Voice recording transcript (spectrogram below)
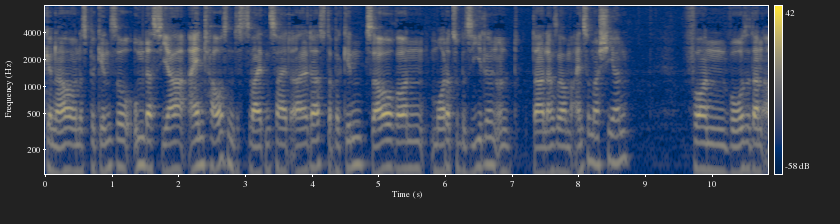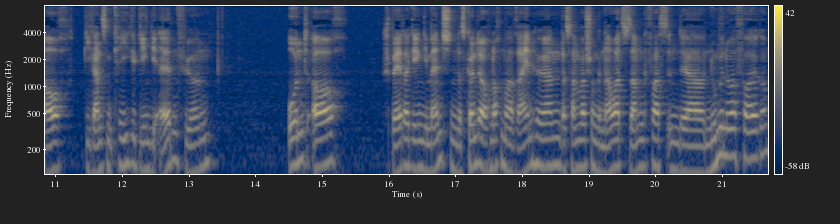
Genau, und es beginnt so um das Jahr 1000 des zweiten Zeitalters. Da beginnt Sauron Mordor zu besiedeln und da langsam einzumarschieren, von wo sie dann auch die ganzen Kriege gegen die Elben führen und auch später gegen die Menschen. Das könnt ihr auch nochmal reinhören. Das haben wir schon genauer zusammengefasst in der Numenor-Folge.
